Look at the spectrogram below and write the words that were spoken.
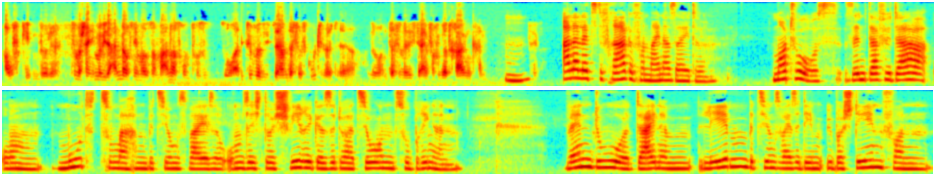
aufgeben würde. Zum wahrscheinlich immer wieder Anlauf nehmen, aber es nochmal andersrum versuchen, so die Zuversicht zu haben, dass das gut wird. Ja. So, und dass man sich da einfach übertragen kann. Mhm. Allerletzte Frage von meiner Seite. Mottos sind dafür da, um Mut zu machen, beziehungsweise um sich durch schwierige Situationen zu bringen. Wenn du deinem Leben beziehungsweise dem Überstehen von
